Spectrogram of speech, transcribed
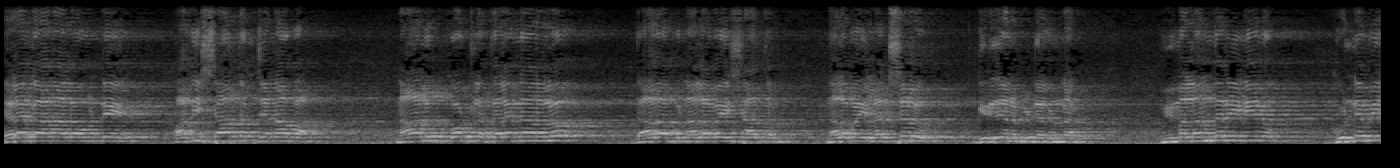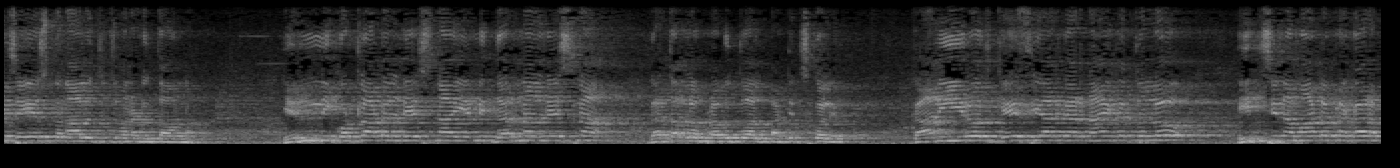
తెలంగాణలో ఉండే పది శాతం జనాభా నాలుగు కోట్ల తెలంగాణలో దాదాపు నలభై శాతం నలభై లక్షలు గిరిజన బిడ్డలు ఉన్నారు. మిమ్మల్ని అందరినీ నేను గుండె మీద చేసుకుని ఆలోచించమని అడుగుతా ఉన్నా. ఎన్ని కొట్లాటలు చేసినా ఎన్ని ధర్నాలు చేసినా గతంలో ప్రభుత్వాలు పట్టించుకోలేదు. కానీ ఈరోజు కేసీఆర్ గారి నాయకత్వంలో ఇచ్చిన మాట ప్రకారం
